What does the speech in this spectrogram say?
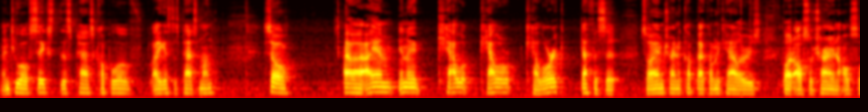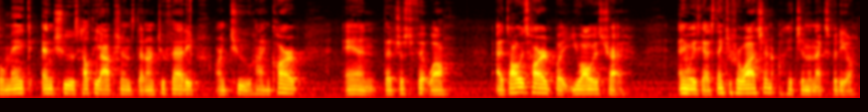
and 206 this past couple of, I guess this past month. So, uh, I am in a cal calor caloric deficit, so I am trying to cut back on the calories, but also trying to also make and choose healthy options that aren't too fatty, aren't too high in carb, and that just fit well. It's always hard, but you always try. Anyways, guys, thank you for watching. I'll hit you in the next video.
